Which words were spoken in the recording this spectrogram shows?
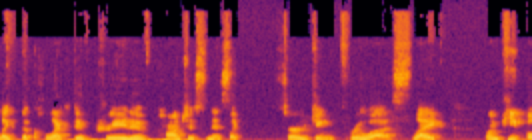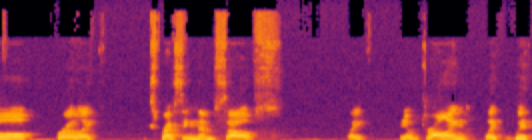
like the collective creative consciousness like surging through us. Like when people were like expressing themselves like you know drawing like with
